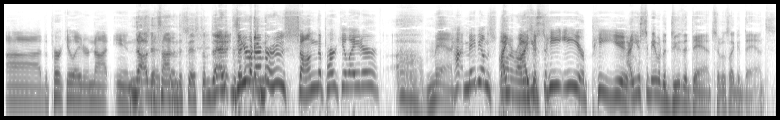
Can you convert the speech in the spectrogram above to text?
uh, the percolator not in. No, the that's not in the system. Now, do you remember kn- who sung the percolator? Oh man. How, maybe I'm spelling I- it wrong. I Is used it to- P E or P U? I used to be able to do the dance. It was like a dance.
